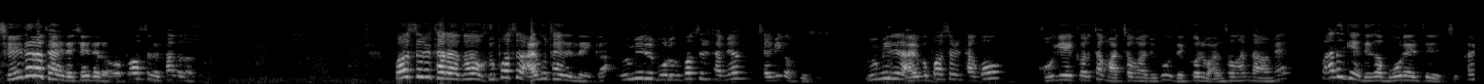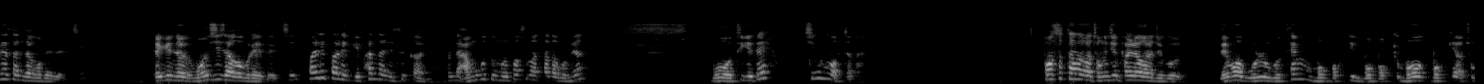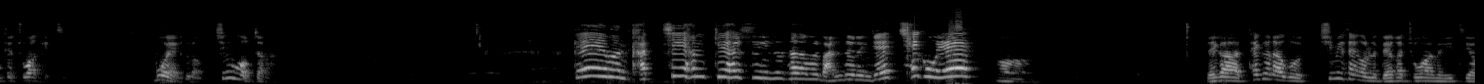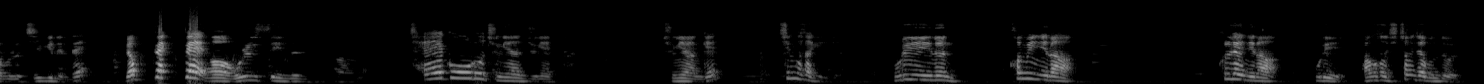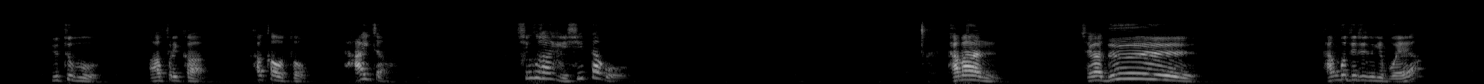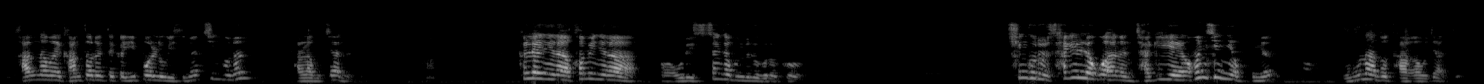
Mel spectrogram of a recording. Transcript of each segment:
제대로 타야 돼 제대로. 버스를 타더라도. 버스를 타라도 그 버스를 알고 타야 된다니까. 의미를 모르고 버스를 타면 재미가 없어지지. 의미를 알고 버스를 타고 거기에 거를 딱 맞춰가지고 내 거를 완성한 다음에 빠르게 내가 뭘 해야 될지 칼레산 작업해야 될지 대균 원시 작업을 해야 될지 빨리빨리 그게 판단이 있을 거 아니야. 근데 아무것도 모르고 버스만 타다 보면 뭐 어떻게 돼? 친구가 없잖아. 버스 타다가 정신 팔려가지고 내법 모르고 템 뭐 먹기 뭐 먹기 뭐 먹기가 좋게 좋았겠지. 뭐해 그럼 친구가 없잖아. 게임은 같이 함께 할 수 있는 사람을 만드는 게 최고의 어. 내가 퇴근하고 취미생활로 내가 좋아하는 이 디아블로 즐기는데 몇백 배 어, 올릴 수 있는 어, 최고로 중요한 중에 중요한 게 친구 사귀기야. 우리는 커민이나 클랜이나 우리 방송 시청자분들 유튜브 아프리카 카카오톡 다 있잖아 친구 사귀기 쉽다고 다만 제가 늘 당부드리는 게 뭐예요? 감나무에 감 떨을 때까지 입 벌리고 있으면 친구는 달라붙지 않는다 어. 클랜이나 커민이나 어, 우리 시청자분들도 그렇고 친구를 사귀려고 하는 자기의 헌신이 없으면 어, 누구나도 다가오지 않습니다.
